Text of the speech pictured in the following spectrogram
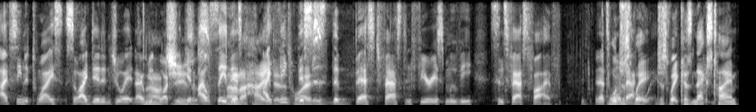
I've seen it twice, so I did enjoy it, and I would Oh, watch it again. I'll say this: know how you I it think this is the best Fast and Furious movie since Fast Five, and that's Well, going just back with. Just wait, away. just wait, because next time,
